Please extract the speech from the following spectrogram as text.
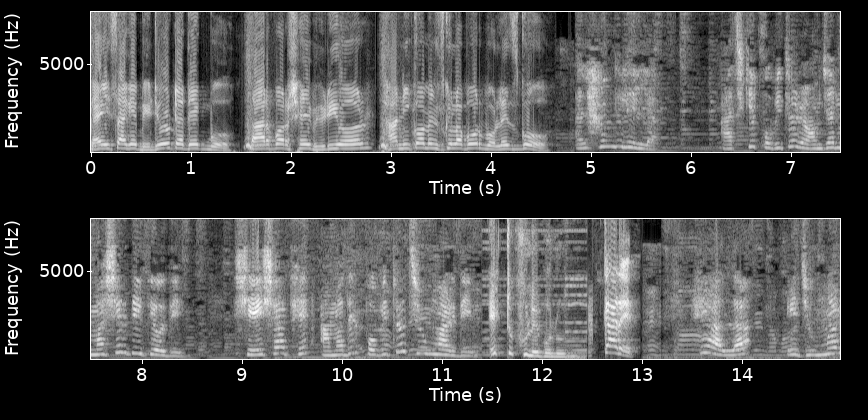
গাইস আগে ভিডিওটা দেখব। তারপর সেই ভিডিওর ফানি কমেন্টসগুলা পড়ব। লেটস গো আলহামদুলিল্লাহ। আজকে পবিত্র রমজান মাসের দ্বিতীয় দিন। সেই সাথে আমাদের পবিত্র জুম্মার দিন। একটু খুলে বলুন। কারেক্ট। হে আল্লাহ এই জুম্মার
